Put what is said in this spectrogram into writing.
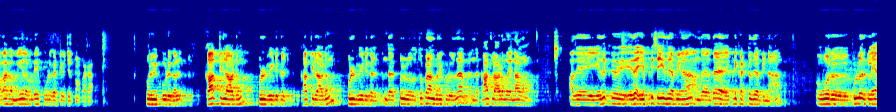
அழகாக மேலே கொண்டே கூடு கட்டி வச்சுருக்கோம் அழகாக குருவி கூடுகள் காற்றில் ஆடும் புல் வீடுகள் காற்றில் ஆடும் புல் வீடுகள். இந்த புல் தூக்கணாங்குருவி கூடுகள் தான் இந்த காற்றில் ஆடும்போது என்னாகும்? அது எதுக்கு எதை எப்படி செய்யுது அப்படின்னா அந்த இதை எப்படி கட்டுது அப்படின்னா ஒவ்வொரு புல் இருக்கு இல்லையா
